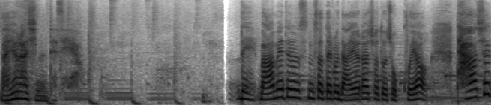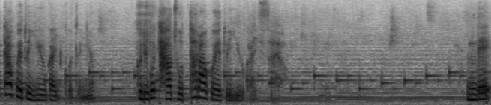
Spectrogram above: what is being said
나열하시면 되세요. 네, 마음에 드는 순서대로 나열하셔도 좋고요. 다 싫다고 해도 이유가 있거든요. 그리고 다 좋다라고 해도 이유가 있어요. 근데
